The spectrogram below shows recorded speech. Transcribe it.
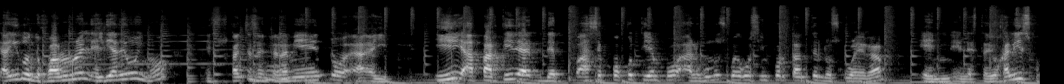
ahí donde jugaron el, día de hoy, ¿no? En sus canchas de entrenamiento, ahí. Y a partir de, hace poco tiempo, algunos juegos importantes los juega en, el Estadio Jalisco.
